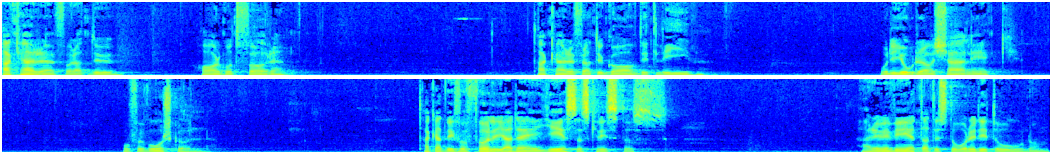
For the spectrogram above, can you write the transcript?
Tack Herre för att du har gått före. Tack Herre för att du gav ditt liv och du gjorde det av kärlek och för vår skull. Tack att vi får följa dig, Jesus Kristus, Herre, vi vet att det står i ditt ord om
